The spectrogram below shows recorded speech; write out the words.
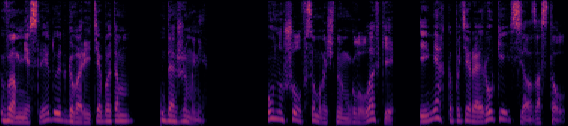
Вам не следует говорить об этом даже мне». Он ушел в сумрачную мглу лавки и, мягко потирая руки, сел за стол.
